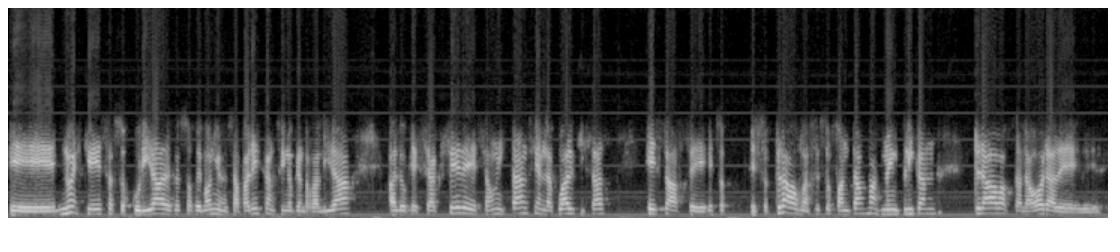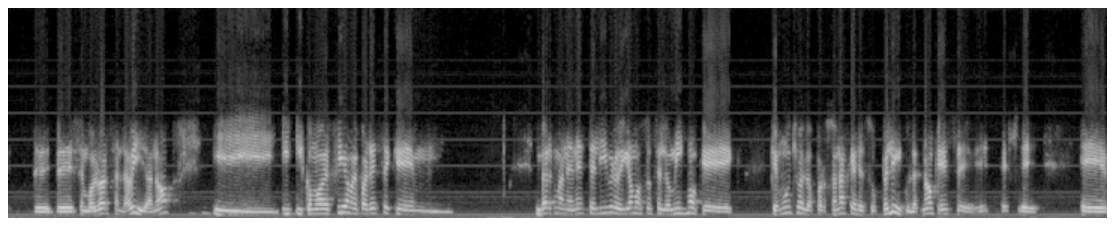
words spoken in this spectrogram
eh, no es que esas oscuridades, esos demonios desaparezcan, sino que en realidad a lo que se accede es a una instancia en la cual quizás esas, eh, esos, esos traumas, esos fantasmas no implican trabas a la hora de, desenvolverse en la vida, ¿no? Y, y, como decía, me parece que... Bergman en este libro, digamos, hace lo mismo que, que muchos de los personajes de sus películas, ¿no? Que es, eh, eh, eh,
